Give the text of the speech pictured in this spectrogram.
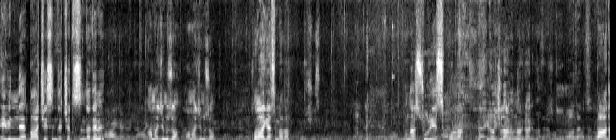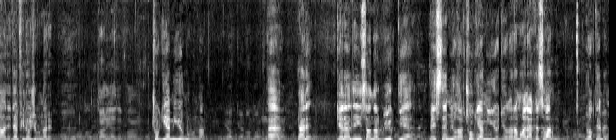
evinde, bahçesinde, çatısında değil mi? Aynen öyle. Aynen. Amacımız o. Amacımız o. Kolay gelsin baba. Bunlar Suriye sporlar. Filocular bunlar galiba. Bağdat. Bağdadi değil mi? Filocu bunlar hep. Kar yağdı falan. Çok yem yiyor mu bunlar? Yok ya normal. He. Yani genelde insanlar büyük diye beslemiyorlar. Çok yem yiyor diyorlar ama alakası var mı? Yok değil mi?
